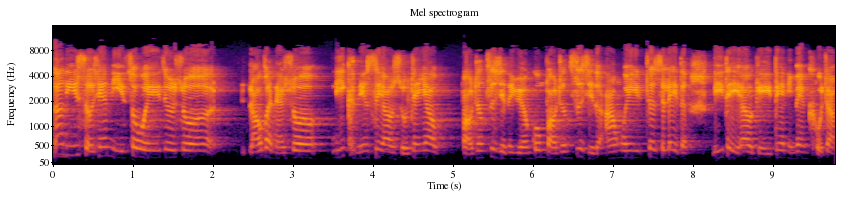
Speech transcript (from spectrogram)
那你首先你作为就是说老板来说，你肯定是要首先要保证自己的员工，保证自己的安危这之类的，你得要给店里面口罩。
